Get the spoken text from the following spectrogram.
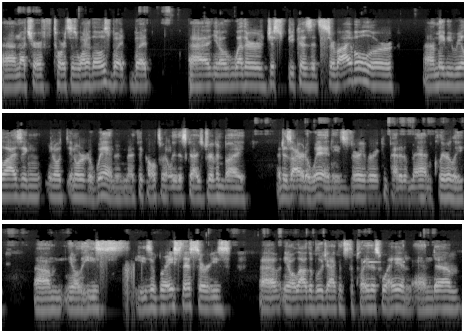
Uh, I'm not sure if Torts is one of those, but but uh, you know, whether just because it's survival or uh, maybe realizing you know in order to win. And I think ultimately this guy's driven by a desire to win. He's a very very competitive man, clearly um, you know, he's he's embraced this or he's uh, you know allowed the Blue Jackets to play this way, and and um,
